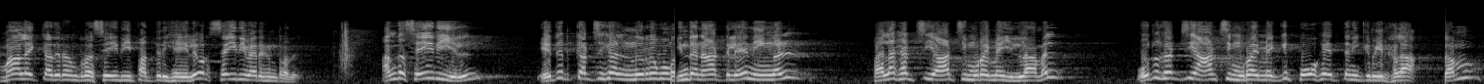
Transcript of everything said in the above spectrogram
மாலை கதிர் என்ற செய்தி பத்திரிகையில் ஒரு செய்தி வருகின்றது. அந்த செய்தியில் எதிர்க்கட்சிகள் நிறுவும் இந்த நாட்டிலே நீங்கள் பல கட்சி ஆட்சி முறைமை இல்லாமல் ஒரு கட்சி ஆட்சி முறைமைக்கு போக எத்தனிக்கிறீர்களா? தம்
